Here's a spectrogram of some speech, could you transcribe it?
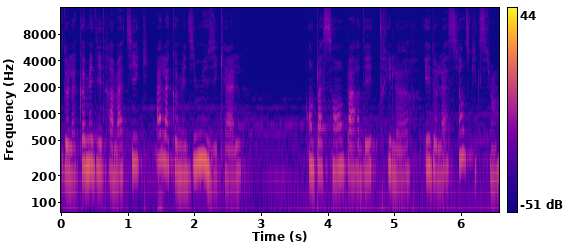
De la comédie dramatique à la comédie musicale, en passant par des thrillers et de la science-fiction,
